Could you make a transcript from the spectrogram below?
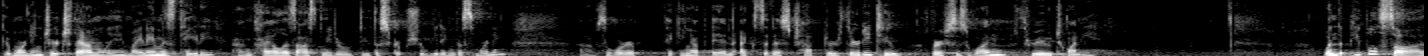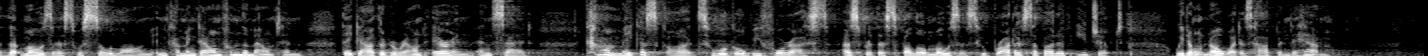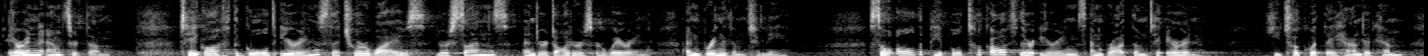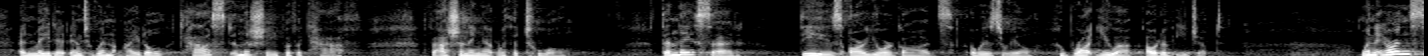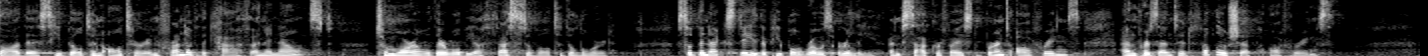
Good morning, church family. My name is Katie, and Kyle has asked me to do the scripture reading this morning. Uh, so we're picking up in Exodus chapter 32, verses 1 through 20. When the people saw that Moses was so long in coming down from the mountain, they gathered around Aaron and said, Come, make us gods who will go before us. As for this fellow Moses who brought us up out of Egypt, we don't know what has happened to him. Aaron answered them, Take off the gold earrings that your wives, your sons, and your daughters are wearing, and bring them to me. So all the people took off their earrings and brought them to Aaron. He took what they handed him and made it into an idol cast in the shape of a calf, fashioning it with a tool. Then they said, These are your gods, O Israel, who brought you up out of Egypt. When Aaron saw this, he built an altar in front of the calf and announced, Tomorrow there will be a festival to the Lord. So the next day the people rose early and sacrificed burnt offerings and presented fellowship offerings.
